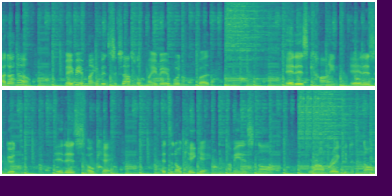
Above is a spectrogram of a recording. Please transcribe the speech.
I don't know. Maybe it might have been successful. Maybe it wouldn't. But it is kind. It is a good. It is okay. It's an okay game. I mean, it's not groundbreaking. It's not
